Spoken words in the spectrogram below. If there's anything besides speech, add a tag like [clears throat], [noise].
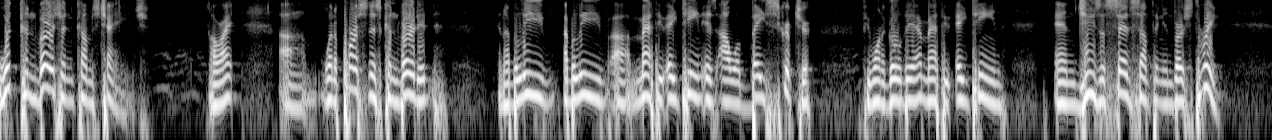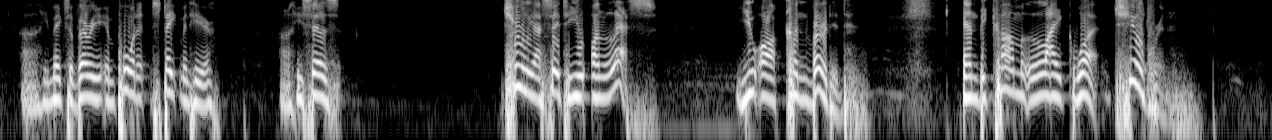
with conversion comes change. All right? Um, when a person is converted, and I believe I believe uh, Matthew 18 is our base scripture. If you want to go there, Matthew 18, and Jesus said something in verse 3. Uh, he makes a very important statement here. Uh, he says, Truly I say to you, unless you are converted and become like what? Children.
